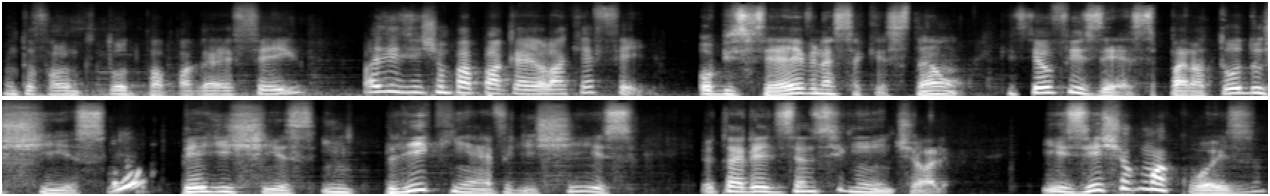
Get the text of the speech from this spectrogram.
não estou falando que todo papagaio é feio, mas existe um papagaio lá que é feio. Observe nessa questão que se eu fizesse para todo x, p de x implique em f de x, eu estaria dizendo o seguinte, olha, existe alguma coisa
